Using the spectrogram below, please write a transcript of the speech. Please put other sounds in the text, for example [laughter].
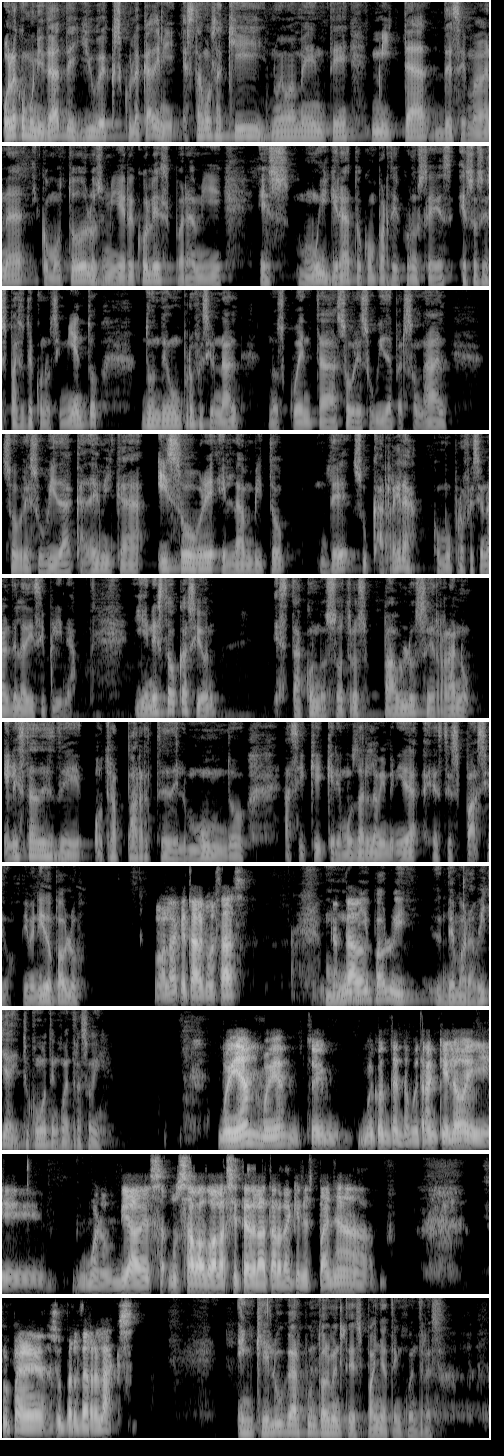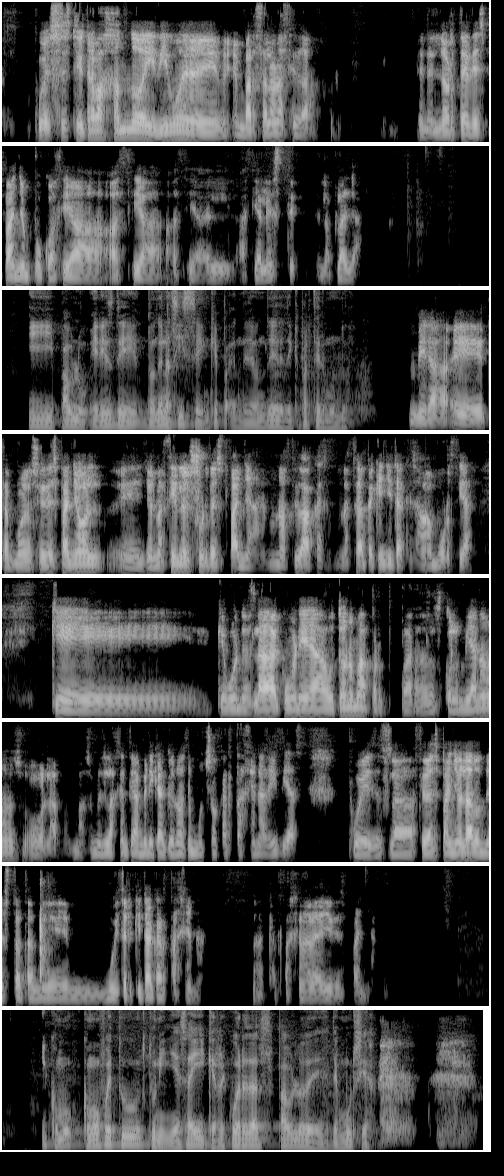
Hola comunidad de UX School Academy, estamos aquí nuevamente mitad de semana y como todos los miércoles para mí es muy grato compartir con ustedes esos espacios de conocimiento donde un profesional nos cuenta sobre su vida personal, sobre su vida académica y sobre el ámbito de su carrera como profesional de la disciplina. Y en esta ocasión está con nosotros Pablo Serrano. Él está desde otra parte del mundo, así que queremos darle la bienvenida a este espacio. Bienvenido, Pablo. Hola, ¿qué tal? ¿Cómo estás? Muy bien, Pablo, y de maravilla. ¿Y tú cómo te encuentras hoy? Muy bien, muy bien. Estoy muy contento, muy tranquilo y bueno, un día de, un sábado a las 7 de la tarde aquí en España, súper súper de relax. ¿En qué lugar puntualmente de España te encuentras? Pues estoy trabajando y vivo en, Barcelona ciudad, en el norte de España, un poco hacia, hacia, hacia, el, hacia el este, en la playa. Y Pablo, ¿eres de dónde naciste? ¿En qué, de, dónde, ¿De qué parte del mundo? Mira, eh, bueno, soy de español. Eh, yo nací en el sur de España, en una ciudad, una ciudad pequeñita que se llama Murcia, que, que bueno, es la comunidad autónoma para los colombianos o más o menos la gente de América que conoce mucho Cartagena de Indias, pues es la ciudad española donde está también muy cerquita Cartagena, la Cartagena de allí de España. ¿Y cómo, cómo fue tu, tu niñez ahí? ¿Qué recuerdas, Pablo, de, de Murcia?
